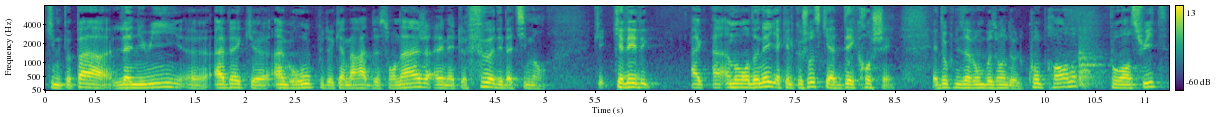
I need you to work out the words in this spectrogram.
qu'il ne peut pas, la nuit, avec un groupe de camarades de son âge, aller mettre le feu à des bâtiments à un moment donné, il y a quelque chose qui a décroché. Et donc nous avons besoin de le comprendre pour ensuite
